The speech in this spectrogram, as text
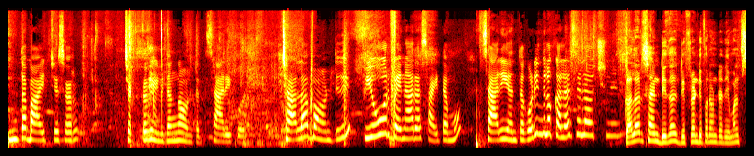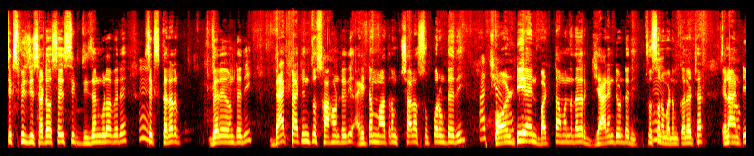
ఎంత బాగా ఇచ్చేసారు. చక్కగా ఈ విధంగా ఉంటుంది. శారీ కూడా. చాలా బాగుంటుంది. ప్యూర్ బెనారస్ ఐటమ్. శారీ అంతా కూడా. ఇందులో కలర్స్ ఎలా వచ్చినాయి? Colours and designs different different ఉంటుంది మనం సిక్స్ పీస్ సెట్ వస్తాయి సిక్స్ డిజైన్ కూడా వేరే. సిక్స్ కలర్ వేరే ఉంటుంది. బ్యాక్ ప్యాకింగ్తో సహా ఉంటుంది. ఐటమ్ మాత్రం చాలా సూపర్ ఉంటుంది. క్వాలిటీ అండ్ బట్ట మన దగ్గర గ్యారంటీ ఉంటుంది. చూస్తున్నాం మేడం కలర్ చార్ట్ ఎలాంటి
